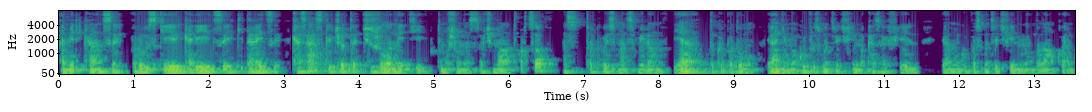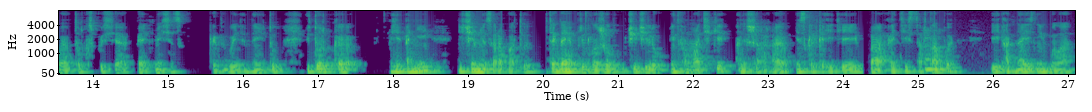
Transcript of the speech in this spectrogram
американцы, русские, корейцы, китайцы. Казахское что-то тяжело найти, потому что у нас очень мало творцов, у нас только 18 миллионов. Я такой подумал, я не могу посмотреть фильмы казахфильм, я могу посмотреть фильмы Нурлан Куямбаев только спустя 5 месяцев когда выйдет на YouTube. И только и они ничем не зарабатывают. И тогда я предложил учителю информатики Али Шарагаю несколько идей про IT-стартапы, mm-hmm. И одна из них была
